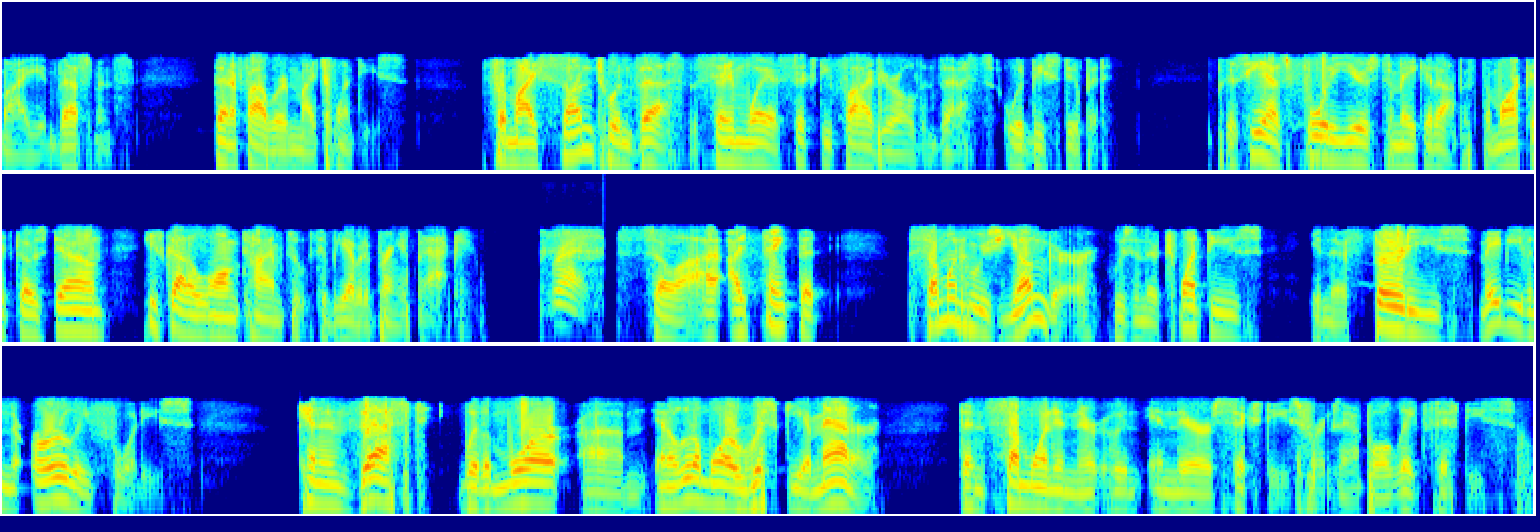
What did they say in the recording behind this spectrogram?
my investments than if I were in my 20s for my son to invest the same way a 65 year old invests would be stupid because he has 40 years to make it up. If the market goes down, he's got a long time to, to be able to bring it back. Right. So I, I think that someone who's younger, who's in their 20s, in their 30s, maybe even the early 40s, can invest with a more um, in a little more risky a manner than someone in their in, in their 60s, for example, late 50s.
